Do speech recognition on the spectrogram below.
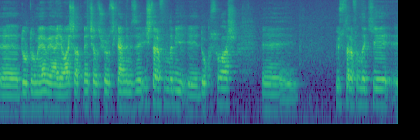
e, durdurmaya veya yavaşlatmaya çalışıyoruz kendimizi. İç tarafında bir e, dokusu var. E, üst tarafındaki e,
